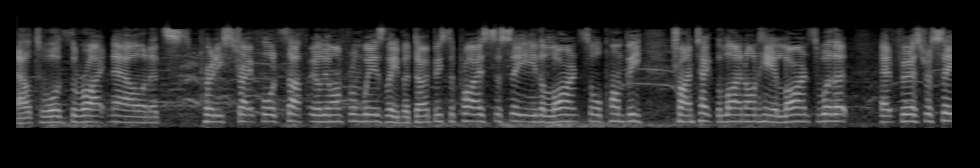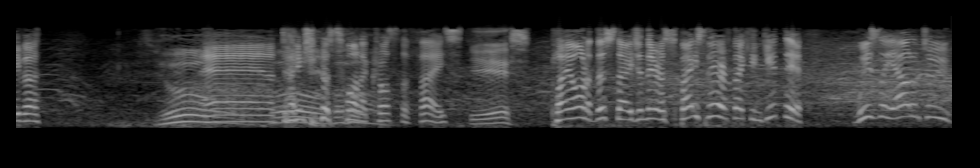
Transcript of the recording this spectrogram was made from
Out towards the right now, and it's pretty straightforward stuff early on from Wesley, but don't be surprised to see either Lawrence or Pompey try and take the line on here. Lawrence with it at first receiver, Ooh. and a Oh, dangerous one across the face. Yes. Play on at this stage, and there is space there if they can get there. Wesley out into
